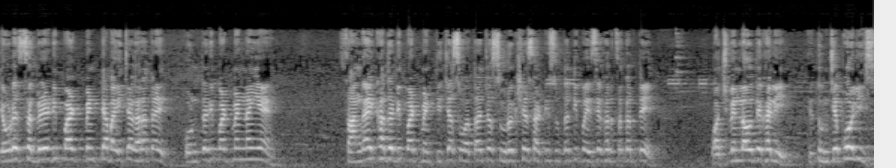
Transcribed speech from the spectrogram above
तेवढे सगळे डिपार्टमेंट त्या बाईच्या घरात आहेत. कोणतं डिपार्टमेंट नाहीये. सांगा एखादं डिपार्टमेंट तिच्या स्वतःच्या सुरक्षेसाठी सुद्धा ती पैसे खर्च करते. वॉचमॅन लावते खाली ते तुमचे पोलीस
